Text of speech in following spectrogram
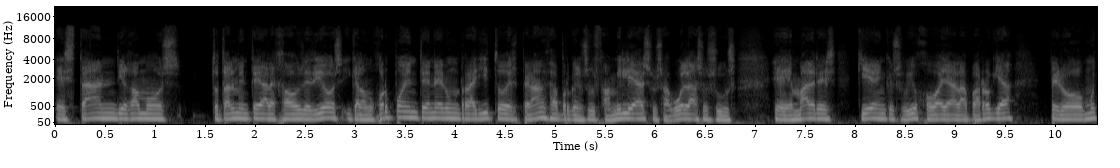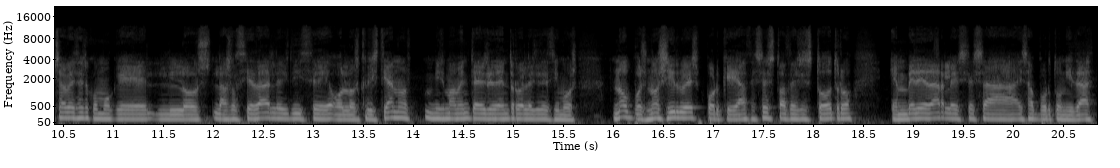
están, digamos, totalmente alejados de Dios y que a lo mejor pueden tener un rayito de esperanza porque en sus familias, sus abuelas o sus eh, madres quieren que su hijo vaya a la parroquia, pero muchas veces como que los, la sociedad les dice, o los cristianos mismamente desde dentro les decimos, no, pues no sirves porque haces esto, haces esto otro, en vez de darles esa, esa oportunidad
